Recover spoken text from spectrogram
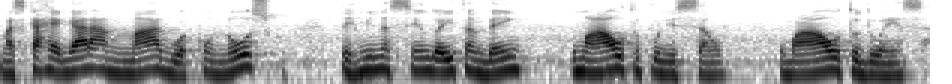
Mas carregar a mágoa conosco termina sendo aí também uma autopunição, uma autodoença.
